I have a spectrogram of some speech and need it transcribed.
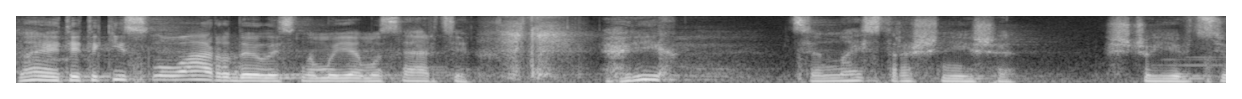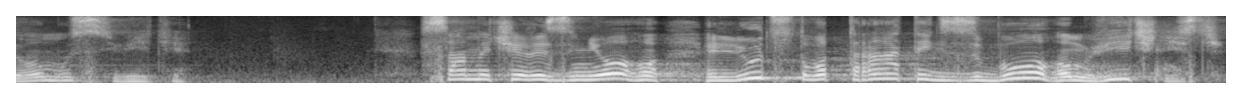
Знаєте, такі слова родились на моєму серці. Гріх це найстрашніше, що є в цьому світі. Саме через нього людство тратить з Богом вічність.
